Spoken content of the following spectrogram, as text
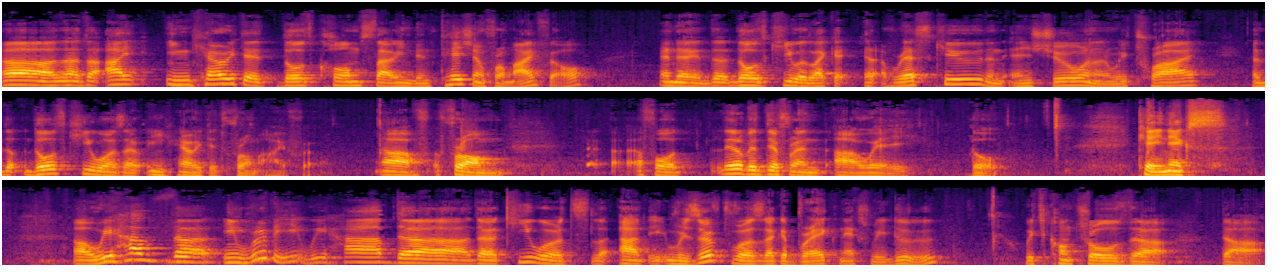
uh, that I inherited those comb style indentation from Eiffel. And then the, those keywords like uh, rescued and ensure and retry, and th those keywords are inherited from Eiffel, uh, from uh, for a little bit different uh, way though. Okay, next. Uh, we have the in Ruby we have the the keywords uh, reserved words like a break next redo, which controls the the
